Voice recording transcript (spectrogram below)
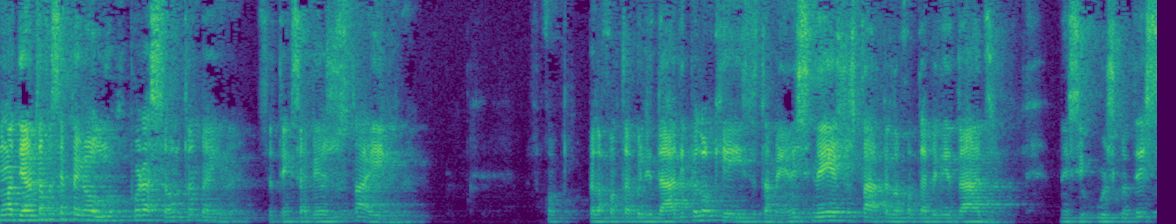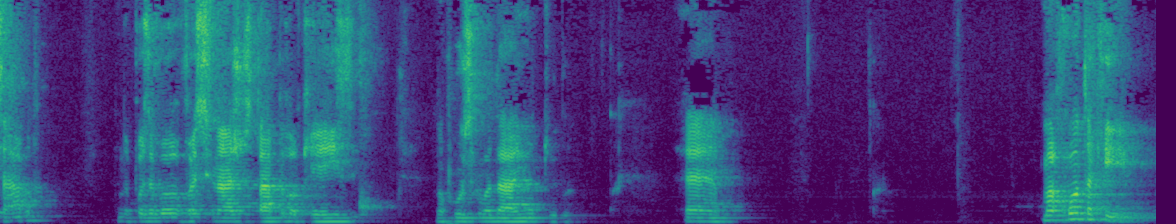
não adianta você pegar o lucro por ação também, né? Você tem que saber ajustar ele, né? Pela contabilidade e pelo case também. Eu ensinei a ajustar pela contabilidade nesse curso que eu dei sábado. Depois eu vou, vou ensinar a ajustar pelo case no curso que eu vou dar em outubro. É, uma conta aqui.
